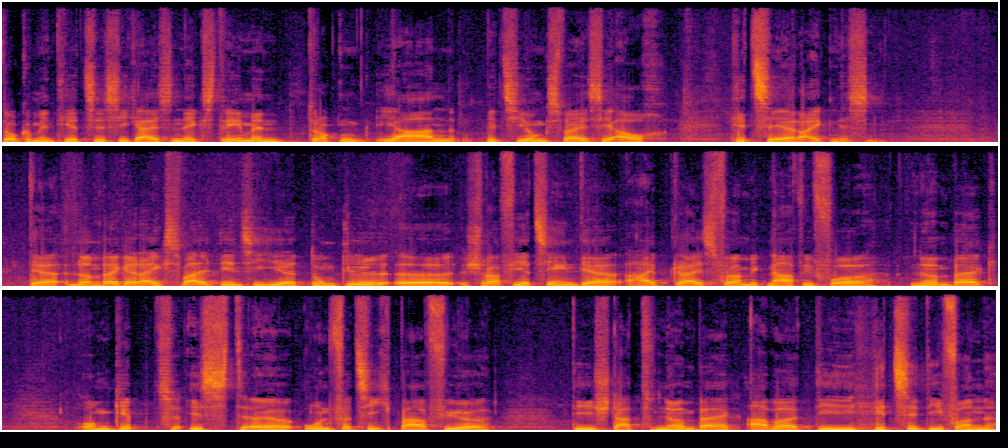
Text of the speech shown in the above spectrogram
dokumentiert sie sich als in extremen Trockenjahren beziehungsweise auch Hitzeereignissen. Der Nürnberger Reichswald, den Sie hier dunkel äh, schraffiert sehen, der halbkreisförmig nach wie vor Nürnberg umgibt, ist äh, unverzichtbar für die Stadt Nürnberg. Aber die Hitze, die von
